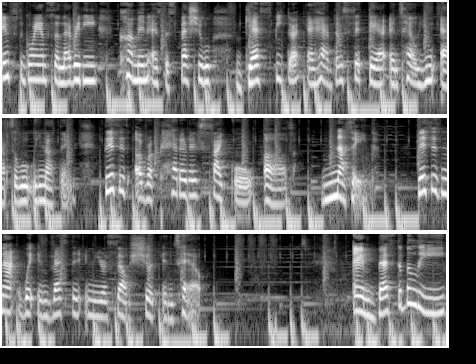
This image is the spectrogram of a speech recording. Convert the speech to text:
Instagram celebrity come in as the special guest speaker and have them sit there and tell you absolutely nothing. This is a repetitive cycle of nothing. This is not what investing in yourself should entail. And best to believe,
